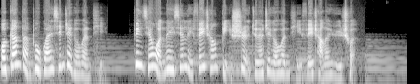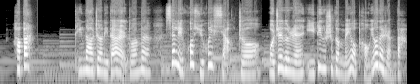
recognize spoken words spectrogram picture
我根本不关心这个问题，并且我内心里非常鄙视，觉得这个问题非常的愚蠢。好吧。听到这里的耳朵们，心里或许会想着：我这个人一定是个没有朋友的人吧？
